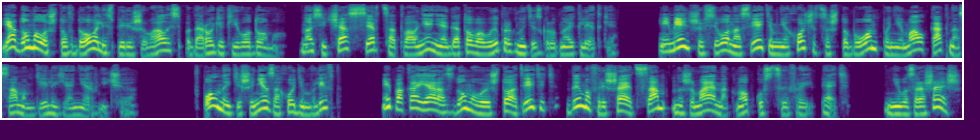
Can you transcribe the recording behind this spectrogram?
Я думала, что вдоволь испереживалась по дороге к его дому, но сейчас сердце от волнения готово выпрыгнуть из грудной клетки. И меньше всего на свете мне хочется, чтобы он понимал, как на самом деле я нервничаю. В полной тишине заходим в лифт, и пока я раздумываю, что ответить, Дымов решает сам, нажимая на кнопку с цифрой 5. Не возражаешь?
